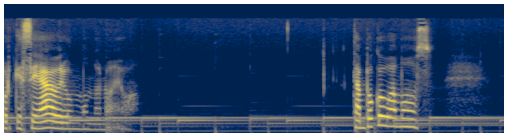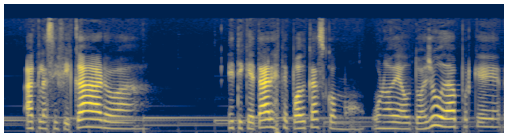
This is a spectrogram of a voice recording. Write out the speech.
porque se abre un mundo nuevo. Tampoco vamos a clasificar o a etiquetar este podcast como uno de autoayuda porque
